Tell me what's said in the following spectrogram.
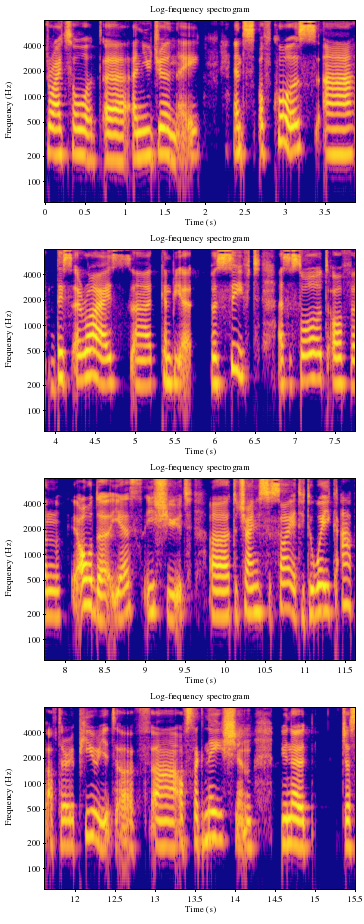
stride toward uh, a new journey. And of course, uh, this arise uh, can be a perceived as a sort of an order, yes, issued uh, to Chinese society to wake up after a period of, uh, of stagnation, you know, just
